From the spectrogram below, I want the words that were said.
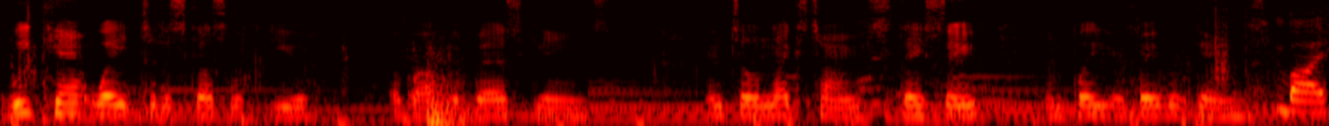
We can't wait to discuss with you about the best games. Until next time, stay safe and play your favorite games. bye.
